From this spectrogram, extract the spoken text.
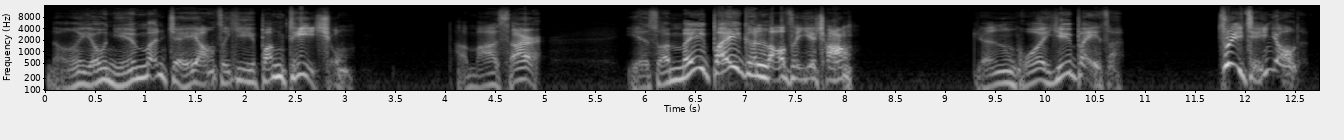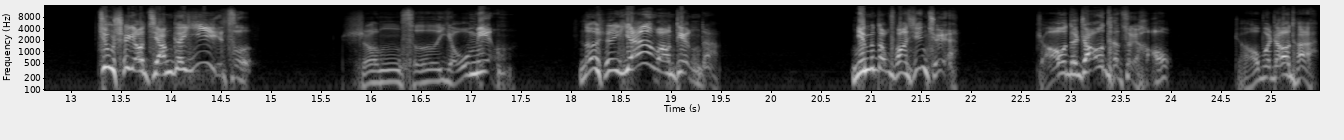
能有你们这样子一帮弟兄，他马三儿也算没白跟老子一场。人活一辈子，最紧要的就是要讲个义字，生死有命，那是阎王定的。你们都放心去，找得着他最好，找不着他。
